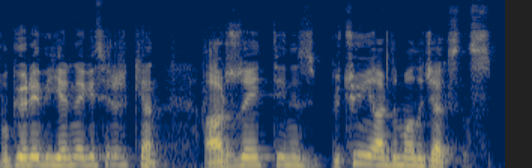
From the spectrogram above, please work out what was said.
Bu görevi yerine getirirken arzu ettiğiniz bütün yardımı alacaksınız.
